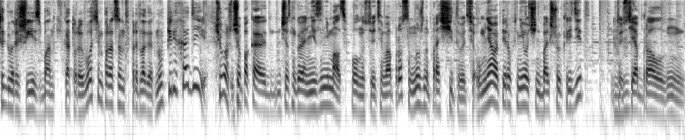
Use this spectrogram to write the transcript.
ты говоришь, есть банки, которые 8% предлагают. Ну, переходи. Чего ж? Еще пока, честно говоря, не занимался полностью этим вопросом. Нужно просчитывать. У меня, во-первых, не очень большой кредит. Mm-hmm. То есть я брал, ну,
